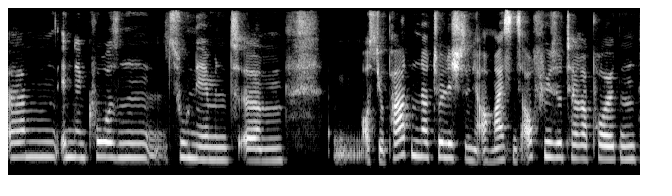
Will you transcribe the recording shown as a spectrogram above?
ähm, in den Kursen, zunehmend ähm, Osteopathen natürlich, sind ja auch meistens auch Physiotherapeuten.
